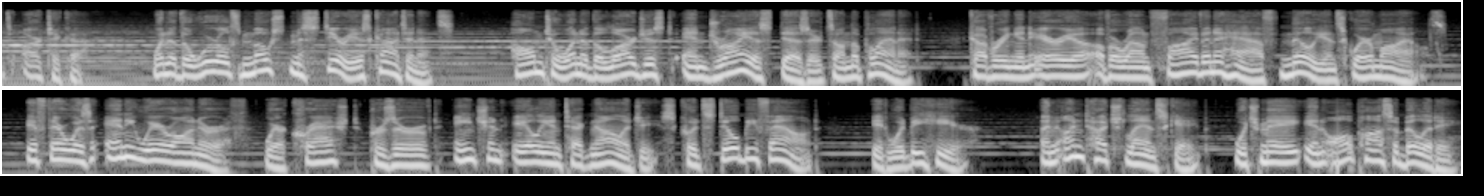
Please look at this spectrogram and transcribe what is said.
Antarctica, one of the world's most mysterious continents, home to one of the largest and driest deserts on the planet, covering an area of around 5.5 million square miles. If there was anywhere on Earth where crashed, preserved, ancient alien technologies could still be found, it would be here. An untouched landscape, which may in all possibility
